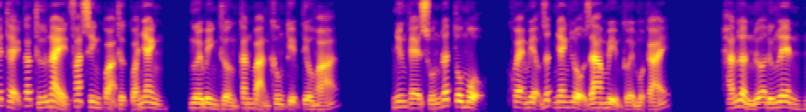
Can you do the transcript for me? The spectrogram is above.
Hết thệ các thứ này phát sinh quả thực quá nhanh, người bình thường căn bản không kịp tiêu hóa. Nhưng té xuống đất tô mộ, khoe miệng rất nhanh lộ ra mỉm cười một cái. Hắn lần nữa đứng lên,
